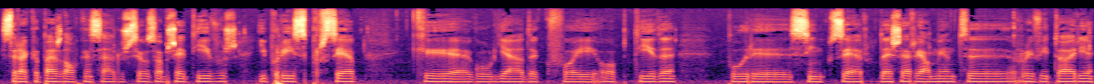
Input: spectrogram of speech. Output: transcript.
será capaz de alcançar os seus objetivos e por isso percebe que a goleada que foi obtida por 5-0 eh, deixa realmente eh, Rui Vitória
